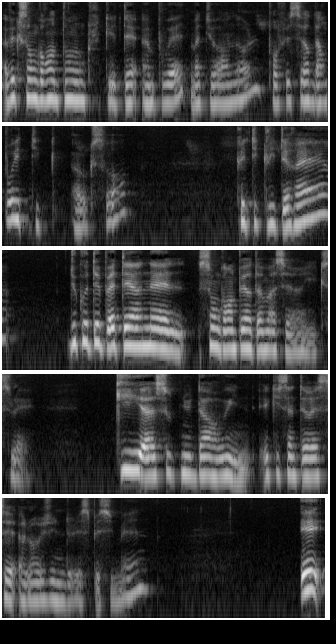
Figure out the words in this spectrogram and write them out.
avec son grand-oncle qui était un poète, Mathieu Arnold, professeur d'art poétique Oxford, critique littéraire. Du côté paternel, son grand-père Thomas Huxley, qui a soutenu Darwin et qui s'intéressait à l'origine de l'espèce humaine. Et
